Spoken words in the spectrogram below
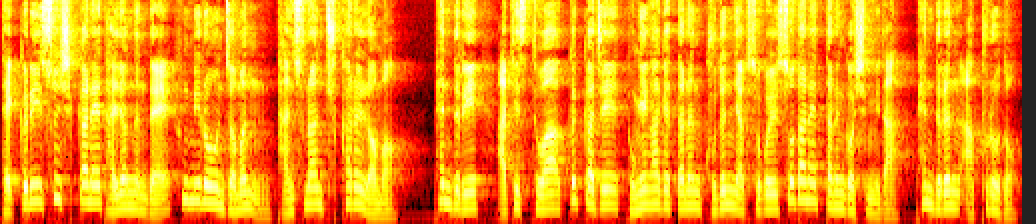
댓글이 순식간에 달렸는데 흥미로운 점은 단순한 축하를 넘어 팬들이 아티스트와 끝까지 동행하겠다는 굳은 약속을 쏟아냈다는 것입니다. 팬들은 앞으로도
